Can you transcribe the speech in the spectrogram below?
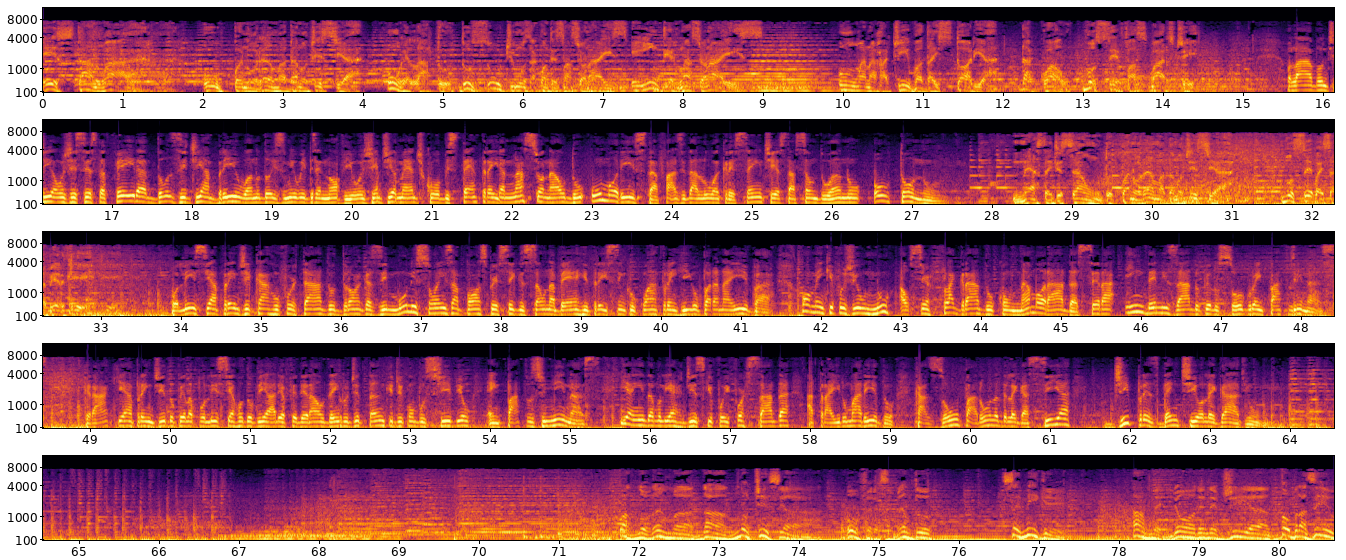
Está no ar. O Panorama da Notícia. Um relato dos últimos acontecimentos nacionais e internacionais. Uma narrativa da história, da qual você faz parte. Olá, bom dia. Hoje é sexta-feira, 12 de abril, ano 2019. Hoje é dia médico obstetra e nacional do humorista, fase da lua crescente, estação do ano outono. Nesta edição do Panorama da Notícia, você vai saber que. Polícia aprende carro furtado, drogas e munições após perseguição na BR-354 em Rio Paranaíba. Homem que fugiu nu ao ser flagrado com namorada será indenizado pelo sogro em Patos, Minas. Crack é apreendido pela Polícia Rodoviária Federal dentro de tanque de combustível em Patos de Minas. E ainda a mulher diz que foi forçada a trair o marido. Casou, parou na delegacia de Presidente Olegário. Panorama da Notícia. Oferecimento CEMIG. A melhor energia do Brasil.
